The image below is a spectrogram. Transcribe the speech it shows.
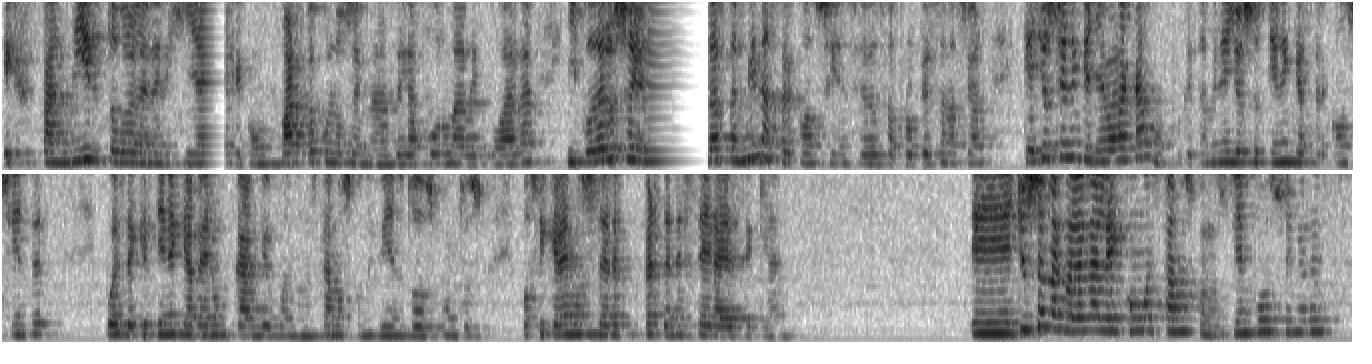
expandir toda la energía que comparto con los demás de la forma adecuada y poderlos ayudar también a hacer conciencia de esa propia sanación que ellos tienen que llevar a cabo, porque también ellos se tienen que hacer conscientes pues de que tiene que haber un cambio cuando no estamos conviviendo todos juntos o si queremos ser, pertenecer a ese clan. Eh, yo soy Magdalena Ley, ¿cómo estamos con los tiempos, señores?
